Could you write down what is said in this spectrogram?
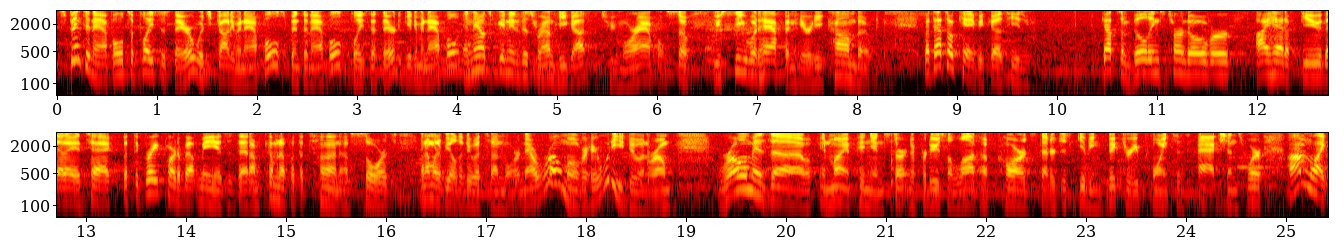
spent an apple to place us there, which got him an apple, spent an apple, placed that there to get him an apple, and now at the beginning of this round, he got two more apples. So you see what happened here. He comboed. But that's okay because he's got some buildings turned over. I had a few that I attacked, but the great part about me is, is that I'm coming up with a ton of swords, and I'm going to be able to do a ton more. Now, Rome over here, what are you doing, Rome? Rome is, uh, in my opinion, starting to produce a lot of cards that are just giving victory points as actions, where I'm like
